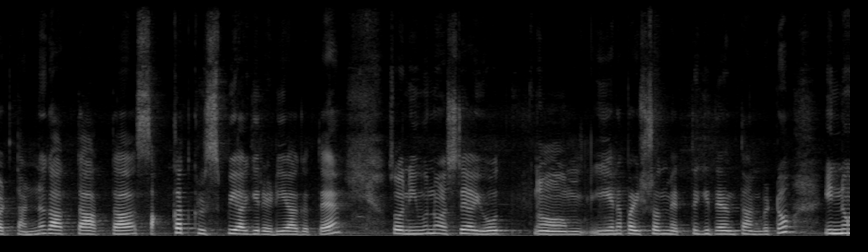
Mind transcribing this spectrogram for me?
ಬಟ್ ತಣ್ಣಗಾಗ್ತಾ ಆಗ್ತಾ ಸಖತ್ ಕ್ರಿಸ್ಪಿಯಾಗಿ ರೆಡಿ ಆಗುತ್ತೆ. ಸೊ ನೀವೂ ಅಷ್ಟೇ, ಅಯ್ಯೋ ಏನಪ್ಪ ಇಷ್ಟೊಂದು ಮೆತ್ತಗಿದೆ ಅಂತ ಅಂದ್ಬಿಟ್ಟು ಇನ್ನೂ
